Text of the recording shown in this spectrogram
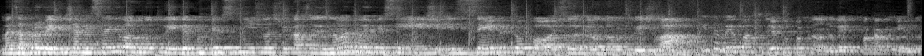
Mas aproveita e já me segue logo no Twitter, porque o sininho de notificações não é tão eficiente e sempre que eu posto eu dou um tweet lá. E também eu passo o dia fofocando, vem fofocar comigo.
